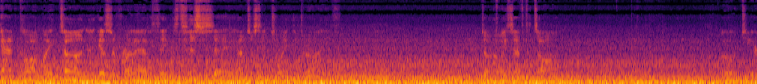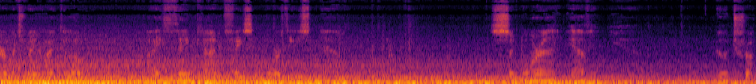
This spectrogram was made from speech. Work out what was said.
Cat caught my tongue. I guess I've run out of things to say. I'm just enjoying the drive. Don't always have to talk. Oh dear, which way do I go? I think I'm facing northeast now. Sonora Avenue. No truck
